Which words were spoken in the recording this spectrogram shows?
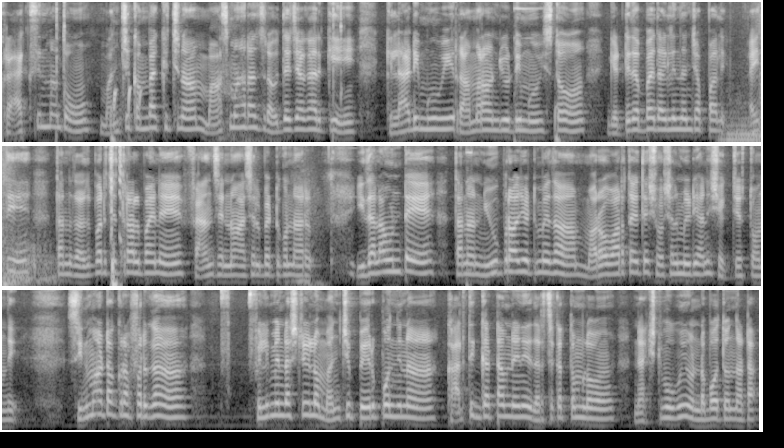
Crack సినిమాతో మంచి comeback ఇచ్చిన మాస్ మహారాజ్ రవితేజ గారికి కిలాడి మూవీ రామారావు డ్యూటీ మూవీస్తో గట్టి దెబ్బ తగిలిందని చెప్పాలి. అయితే తన తదుపరి చిత్రాలపైనే ఫ్యాన్స్ ఎన్నో ఆశలు పెట్టుకున్నారు. ఇది అలా ఉంటే తన న్యూ ప్రాజెక్ట్ మీద మరో వార్త అయితే సోషల్ మీడియాని చెక్ చేస్తోంది. సినిమాటోగ్రాఫర్గా ఫిల్మ్ ఇండస్ట్రీలో మంచి పేరు పొందిన కార్తిక్ ఘట్టంనేని దర్శకత్వంలో నెక్స్ట్ మూవీ ఉండబోతుందట.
